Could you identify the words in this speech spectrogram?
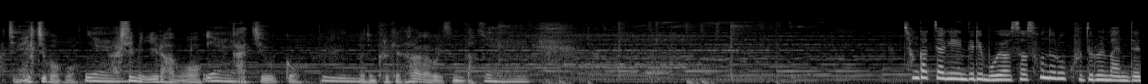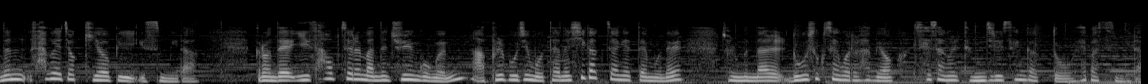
아침에 일찍 오고 예. 열심히 일하고 예. 같이 웃고 음. 요즘 그렇게 살아가고 있습니다. 예. 청각장애인들이 모여서 손으로 구두를 만드는 사회적 기업이 있습니다. 그런데 이 사업체를 만든 주인공은 앞을 보지 못하는 시각장애 때문에 젊은 날 노숙 생활을 하며 세상을 등질 생각도 해봤습니다.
